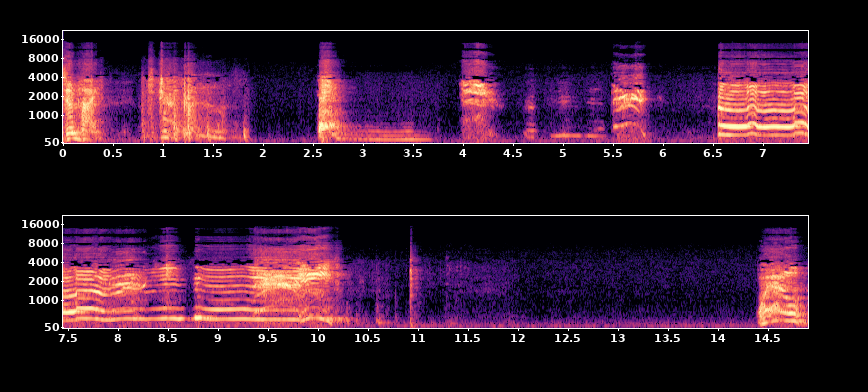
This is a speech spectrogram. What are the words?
Gesundheit. Eat. Well.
